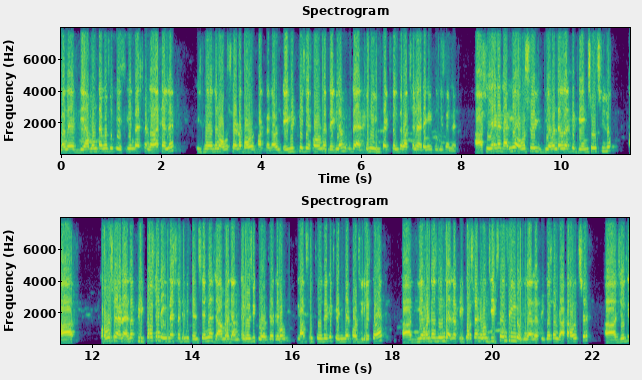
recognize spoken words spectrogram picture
মানে ডিয়ামন্ড টাকা যদি এসিএল ম্যাচটা না খেলে ইসবেঙ্গলের জন্য অবশ্যই একটা বড় ধাক্কা। কারণ ডেভিডকে যে ফর্মে দেখলাম, কিন্তু একদমই ইম্প্যাক্ট ফেলতে পারছে না অ্যাটাকিং পজিশনে আর সেই জায়গায় দাঁড়িয়ে অবশ্যই ডিয়ামন্ড টাকা আজকে বেঞ্চেও ছিল। আর অবশ্যই অ্যাজ আ প্রিকশন এই ম্যাচটা তিনি খেলছেন না, যা আমরা জানতে পেরেছি কোয়ার্টার এবং ক্লাব সূত্র থেকে ট্রেনিং এর পর জিজ্ঞেস করা আর ডিয়ামন্ডাস কিন্তু অ্যাজ আ প্রিকশন এবং জিপসন সিংকেও কিন্তু অ্যাজ আ প্রিকশন রাখা হচ্ছে। যেহেতু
